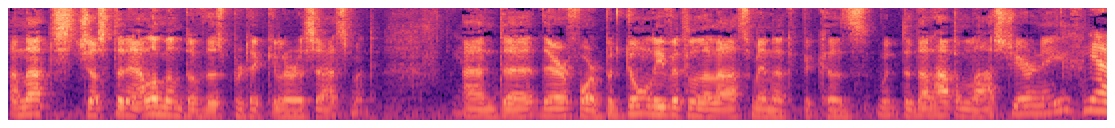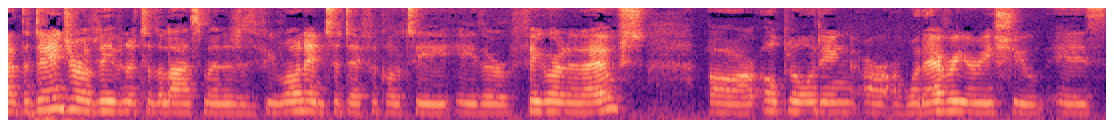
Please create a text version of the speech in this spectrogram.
and that's just an element of this particular assessment. Yeah. And uh, therefore, but don't leave it till the last minute because did that happen last year, Neve? Yeah, the danger of leaving it to the last minute is if you run into difficulty either figuring it out or uploading or, or whatever your issue is,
